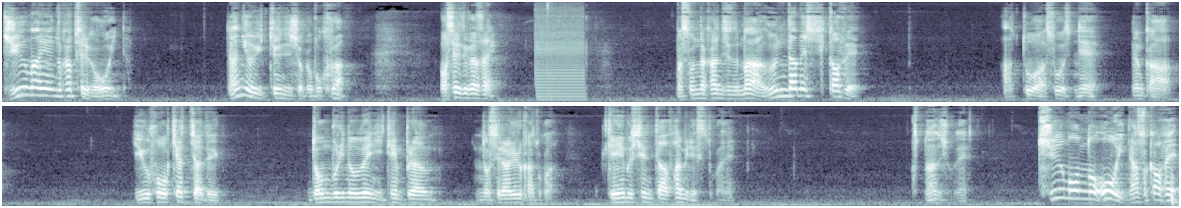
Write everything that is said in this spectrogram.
?10 万円のカプセルが多いんだ。何を言ってるんでしょうか、僕は。忘れてください。まあ、そんな感じで、まあ、運試しカフェ。あとはそうですね、なんか、UFO キャッチャーで、丼の上に天ぷら乗せられるかとか、ゲームセンターファミレスとかね。あと何でしょうね。注文の多い謎カフェ。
